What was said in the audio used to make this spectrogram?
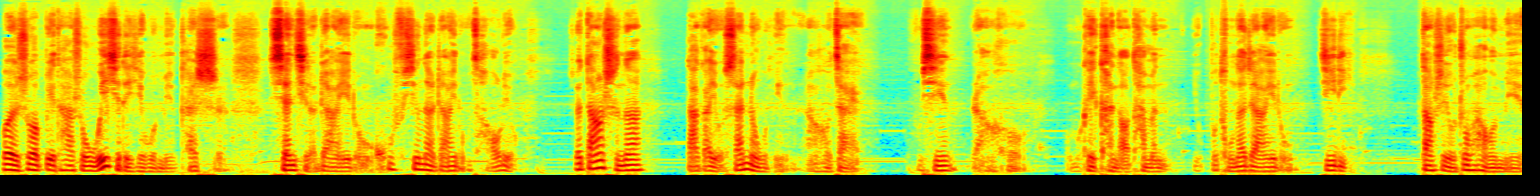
或者说被他所威胁的一些文明，开始掀起了这样一种复兴的这样一种潮流。所以当时呢，大概有三种文明，然后在复兴，然后我们可以看到他们有不同的这样一种激励。当时有中华文明，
